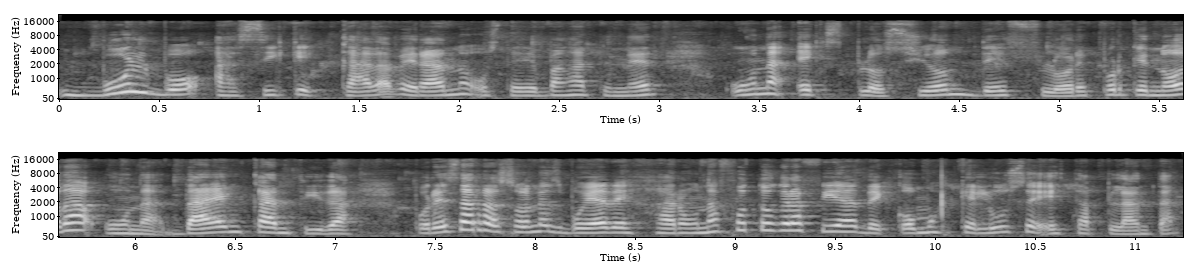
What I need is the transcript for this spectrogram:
bulbo, así que cada verano ustedes van a tener una explosión de flores porque no da una, da en cantidad. Por esas razones voy a dejar una fotografía de cómo es que luce esta planta.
